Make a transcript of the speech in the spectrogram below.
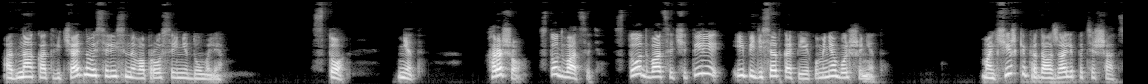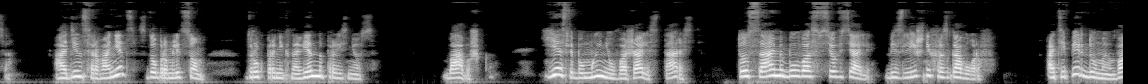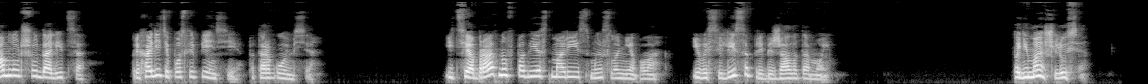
Однако отвечать на Василисины вопросы и не думали. Сто. Нет. Хорошо. Сто двадцать. Сто двадцать четыре и пятьдесят копеек. У меня больше нет. Мальчишки продолжали потешаться. А один сорванец с добрым лицом вдруг проникновенно произнес. «Бабушка, если бы мы не уважали старость, то сами бы у вас все взяли, без лишних разговоров. А теперь, думаем, вам лучше удалиться. Приходите после пенсии, поторгуемся. Идти обратно в подъезд Марии смысла не было, и Василиса прибежала домой. Понимаешь, Люся,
